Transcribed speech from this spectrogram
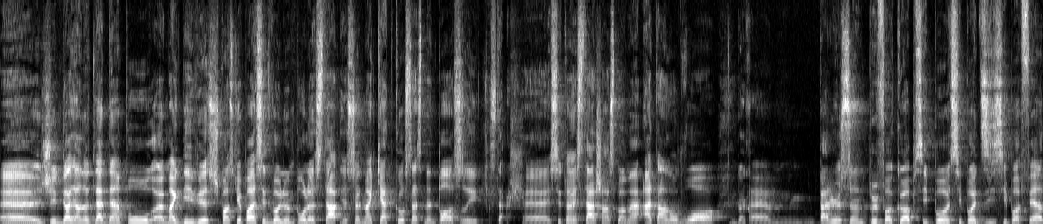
Euh, J'ai une dernière note là-dedans pour euh, Mike Davis. Je pense qu'il n'y a pas assez de volume pour le start. Il y a seulement 4 courses la semaine passée. Stash. Euh, c'est un stash en ce moment. Attendons de voir. D'accord. Euh, Patterson peut fuck up. C'est pas, c'est pas dit, c'est pas fait.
